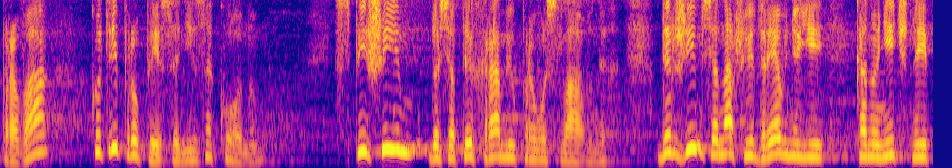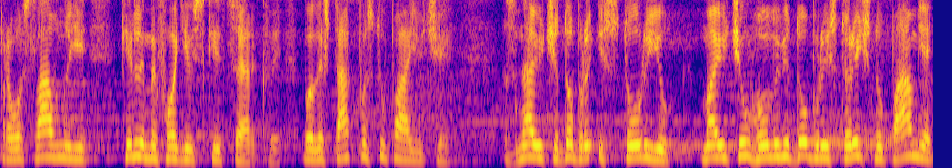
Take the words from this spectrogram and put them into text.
права, котрі прописані законом. Спішим до святих храмів православних, держимося нашої древньої канонічної православної Кирило-Мефодіївської церкви, бо лиш так поступаючи, знаючи добру історію, маючи в голові добру історичну пам'ять,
